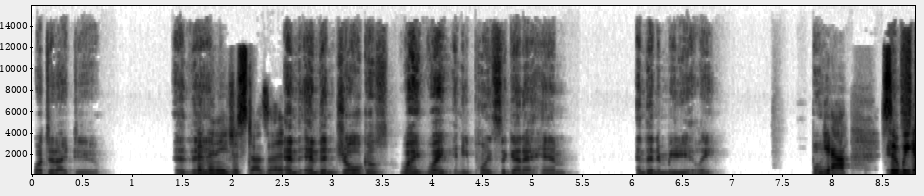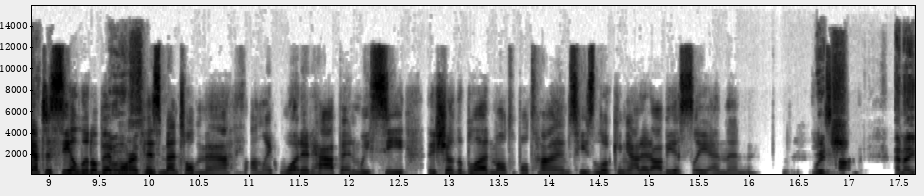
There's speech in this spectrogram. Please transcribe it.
what did i do and then, and then he just does it. and and then joel goes wait wait and he points the gun at him and then immediately boom. Yeah. So we got to see a little bit I more of his mental math on like what had happened. We see they show the blood multiple times. He's looking at it obviously and then which gone. And i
